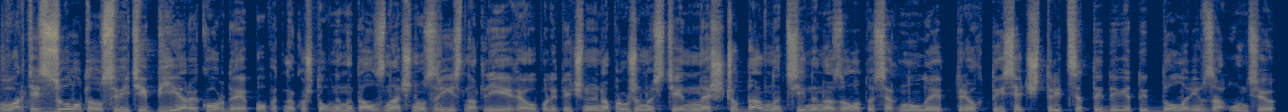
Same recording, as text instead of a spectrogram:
Вартість золота у світі б'є рекорди. Попит на коштовний метал значно зріс на тлі геополітичної напруженості. Нещодавно ціни на золото сягнули 3039 доларів за унцію,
